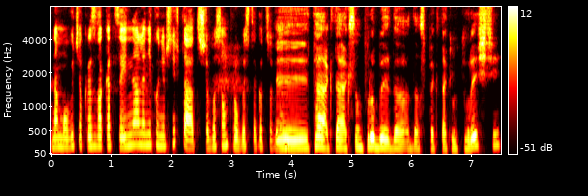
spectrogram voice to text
namówić. Okres wakacyjny, ale niekoniecznie w teatrze, bo są próby z tego co wiem. Yy, tak, tak, są próby do, do spektaklu Turyści.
